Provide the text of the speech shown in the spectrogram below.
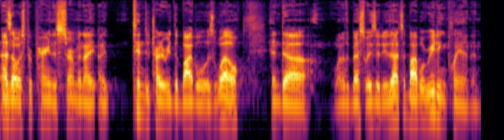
as I was preparing this sermon, I, I, tend to try to read the Bible as well. And uh, one of the best ways to do that is a Bible reading plan. And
